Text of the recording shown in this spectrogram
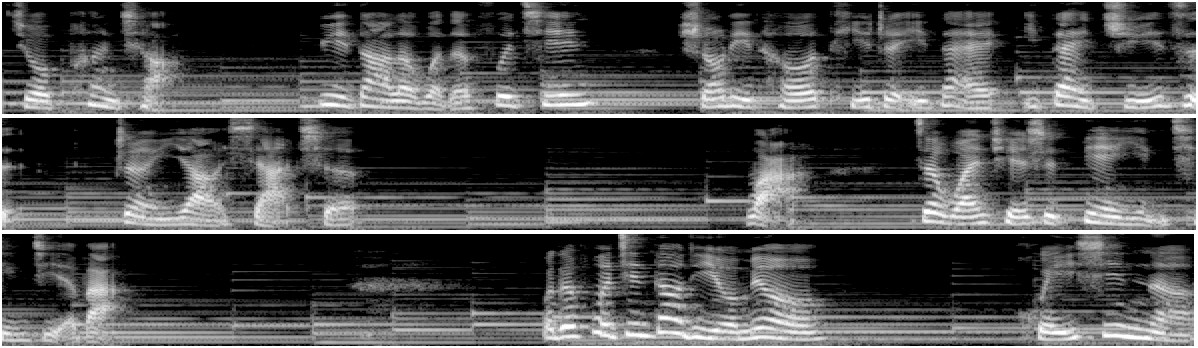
就碰巧遇到了我的父亲，手里头提着一袋一袋橘子，正要下车。哇，这完全是电影情节吧？我的父亲到底有没有回信呢？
